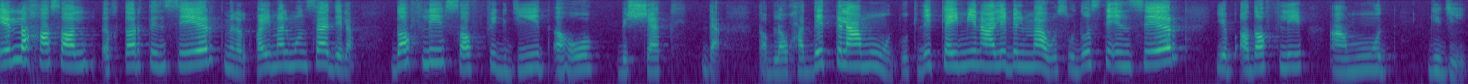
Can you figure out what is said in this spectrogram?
إيه اللي حصل؟ اخترت insert من القائمة المنسدلة ضاف لي صف جديد أهو بالشكل ده. طب لو حددت العمود و click يمين عليه بالماوس ودوست insert يبقى ضاف لي عمود جديد.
